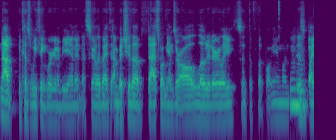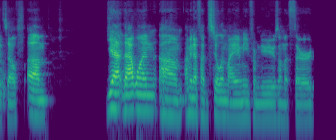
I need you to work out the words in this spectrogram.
not because we think we're going to be in it necessarily, but I, I bet you the basketball games are all loaded early, so the football game one is Mhm. by itself. Um, yeah, that one. Um, I mean, if I'm still in Miami from New Year's on the third,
